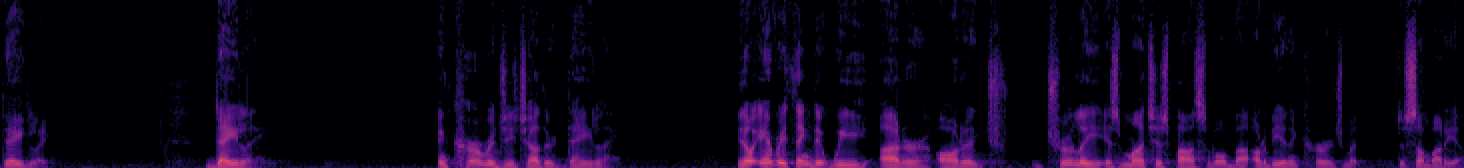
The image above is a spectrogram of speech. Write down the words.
daily. Daily. Encourage each other daily. You know, everything that we utter ought to tr- truly, as much as possible, ought to be an encouragement to somebody else.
